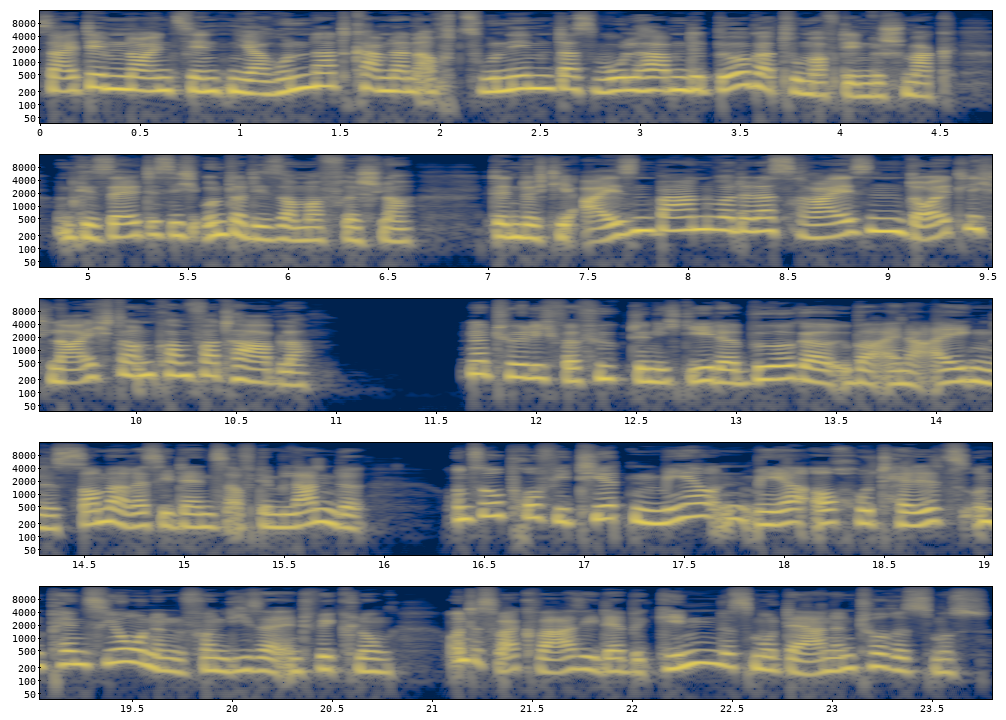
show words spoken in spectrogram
Seit dem 19. Jahrhundert kam dann auch zunehmend das wohlhabende Bürgertum auf den Geschmack und gesellte sich unter die Sommerfrischler, denn durch die Eisenbahn wurde das Reisen deutlich leichter und komfortabler. Natürlich verfügte nicht jeder Bürger über eine eigene Sommerresidenz auf dem Lande, und so profitierten mehr und mehr auch Hotels und Pensionen von dieser Entwicklung, und es war quasi der Beginn des modernen Tourismus.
